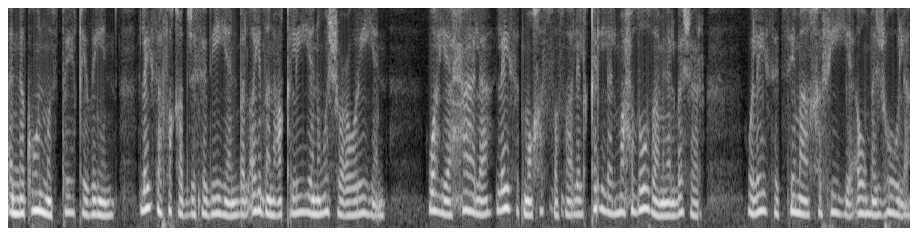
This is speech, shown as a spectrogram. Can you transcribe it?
أن نكون مستيقظين ليس فقط جسديا بل أيضا عقليا وشعوريا. وهي حالة ليست مخصصة للقلة المحظوظة من البشر وليست سمة خفية أو مجهولة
